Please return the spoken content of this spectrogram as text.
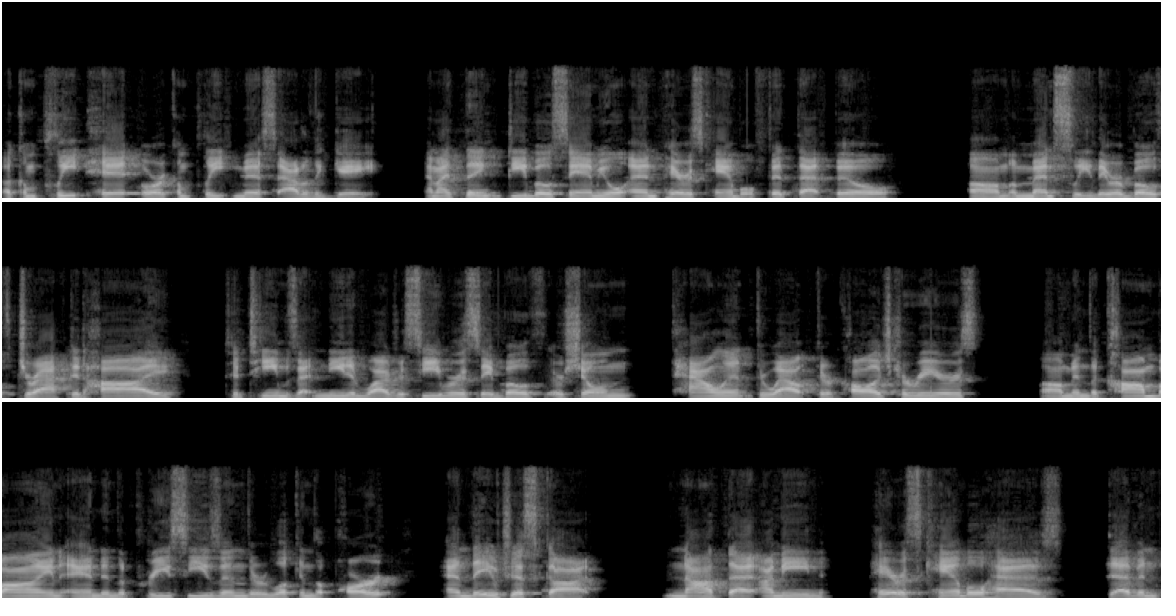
a complete hit or a complete miss out of the gate. And I think Deebo Samuel and Parris Campbell fit that bill um, immensely. They were both drafted high to teams that needed wide receivers. They both are showing talent throughout their college careers. Um, in the combine and in the preseason, they're looking the part. And they've just got not that, I mean, Parris Campbell has Devin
